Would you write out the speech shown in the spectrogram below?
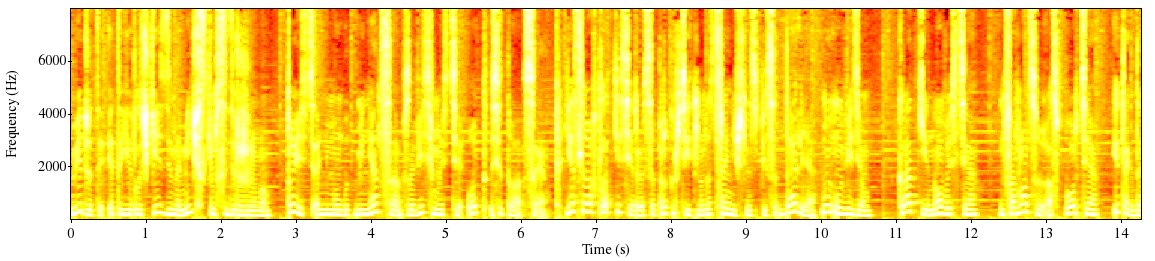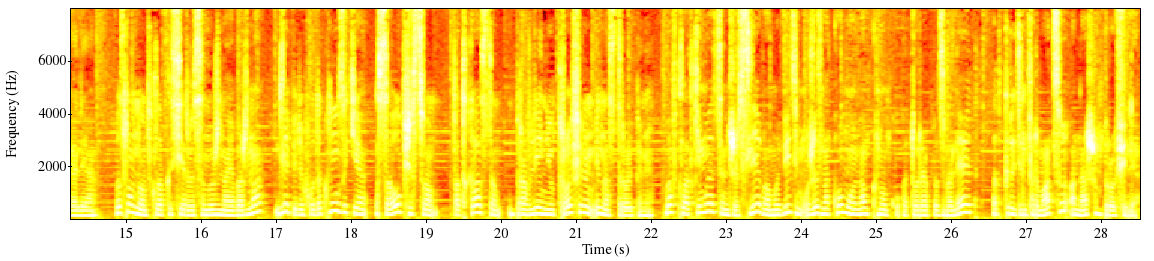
Виджеты – это ярлычки с динамическим содержимым. То есть они могут меняться в зависимости от ситуации. Если во вкладке сервиса прокрутить многостраничный список далее, мы увидим краткие новости, информацию о спорте и так далее. В основном вкладка сервиса нужна и важна для перехода к музыке, сообществам, подкастам, управлению профилем и настройками. Во вкладке Messenger слева мы видим уже знакомую нам кнопку, которая позволяет открыть информацию о нашем профиле.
